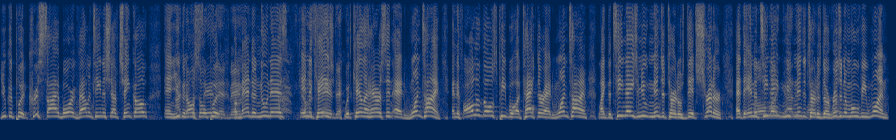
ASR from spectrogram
you could put Chris Cyborg, Valentina Shevchenko, and you I can also put that. Amanda Nunes in the cage with Kayla Harrison at one time. And if all of those people attacked her at one time, like the Teenage Mutant Ninja Turtles did Shredder at the end of Oh Teenage God, Mutant Ninja Turtles, the up. original movie one,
